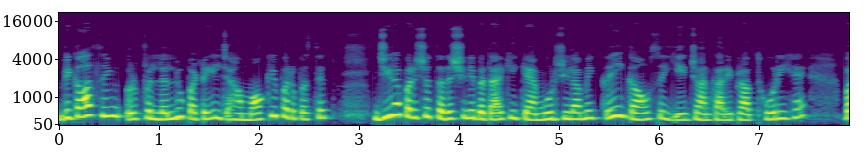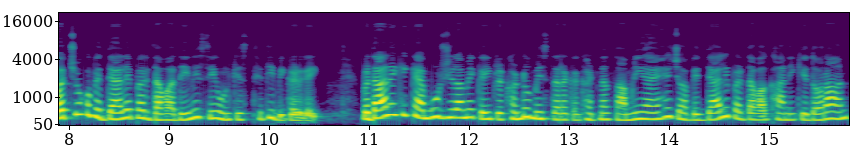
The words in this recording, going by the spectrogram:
विकास सिंह उर्फ़ लल्लू पटेल, जहाँ मौके पर उपस्थित जिला परिषद सदस्य ने बताया कि कैमूर जिला में कई गाँव से ये जानकारी प्राप्त हो रही है। बच्चों को विद्यालय पर दवा देने से उनकी स्थिति बिगड़ गई। बता दें कि कैमूर जिला में कई प्रखंडों में इस तरह का घटना सामने आया है, जहाँ विद्यालय पर दवा खाने के दौरान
